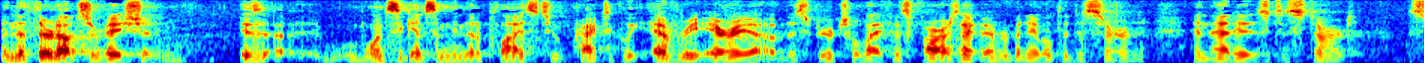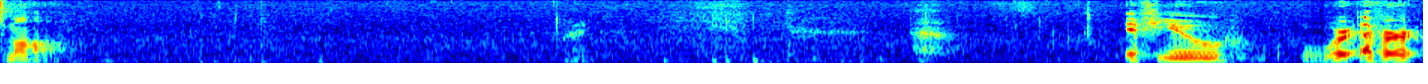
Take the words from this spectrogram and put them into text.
And the third observation is, uh, once again, something that applies to practically every area of the spiritual life as far as I've ever been able to discern, and that is to start small. If you were ever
